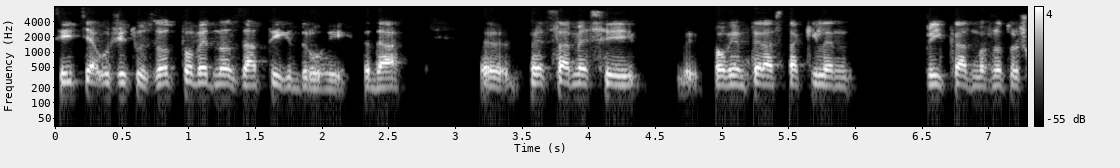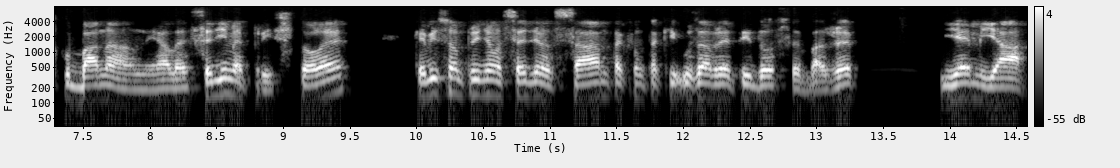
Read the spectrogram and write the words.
cítia určitú zodpovednosť za tých druhých. Teda e, predstavme si, poviem teraz taký len príklad, možno trošku banálny, ale sedíme pri stole, keby som pri ňom sedel sám, tak som taký uzavretý do seba, že jem ja.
